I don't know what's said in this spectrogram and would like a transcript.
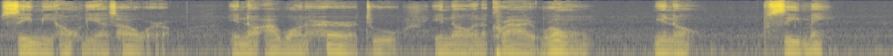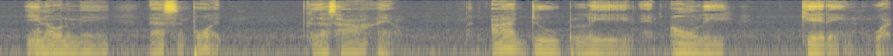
See me only as her world. You know, I want her to, you know, in a crowded room, you know, see me. You know what I mean? That's important because that's how I am. I do believe in only getting what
